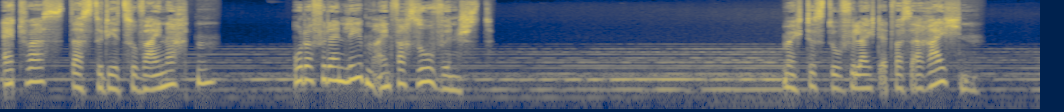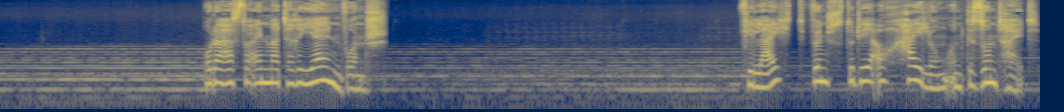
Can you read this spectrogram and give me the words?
Etwas, das du dir zu Weihnachten oder für dein Leben einfach so wünschst. Möchtest du vielleicht etwas erreichen? Oder hast du einen materiellen Wunsch? Vielleicht wünschst du dir auch Heilung und Gesundheit.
